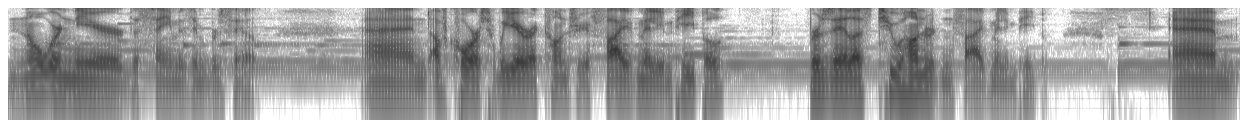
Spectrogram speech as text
nowhere near the same as in Brazil. And of course, we are a country of 5 million people. Brazil has 205 million people. Um,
